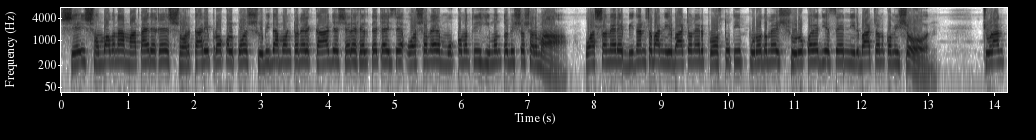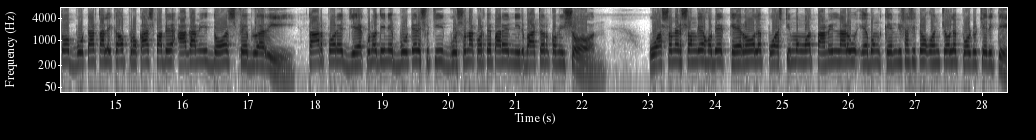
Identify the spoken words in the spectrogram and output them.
সেই সম্ভাবনা মাথায় রেখে সরকারি প্রকল্প সুবিধা বন্টনের কাজ সেরে ফেলতে চাইছে অসমের মুখ্যমন্ত্রী হিমন্ত বিশ্ব শর্মা। অসমের বিধানসভা নির্বাচনের প্রস্তুতি পুরোদমে শুরু করে দিয়েছে নির্বাচন কমিশন। চূড়ান্ত ভোটার তালিকাও প্রকাশ পাবে আগামী দশ ফেব্রুয়ারি। তারপরে যে কোনো দিনে ভোটের সূচি ঘোষণা করতে পারে নির্বাচন কমিশন। অসমের সঙ্গে হবে কেরল, পশ্চিমবঙ্গ, তামিলনাড়ু এবং কেন্দ্রশাসিত অঞ্চল পডুচেরিতে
